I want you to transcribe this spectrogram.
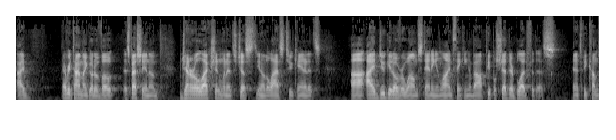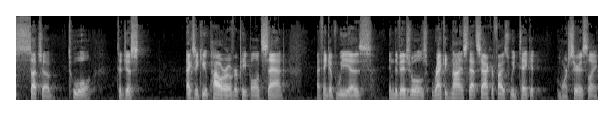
I, every time I go to vote, especially in a general election when it's just you know the last two candidates, uh, I do get overwhelmed standing in line thinking about people shed their blood for this, and it's become such a tool to just execute power over people. It's sad. I think if we as individuals recognize that sacrifice, we'd take it more seriously.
